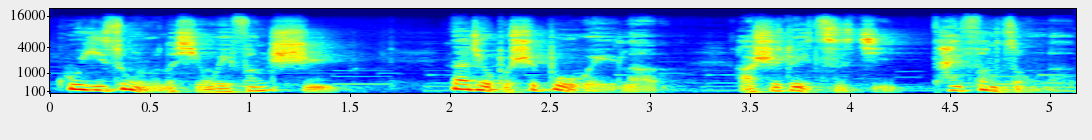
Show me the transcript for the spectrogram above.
故意纵容的行为方式，那就不是不为了，而是对自己太放纵了。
